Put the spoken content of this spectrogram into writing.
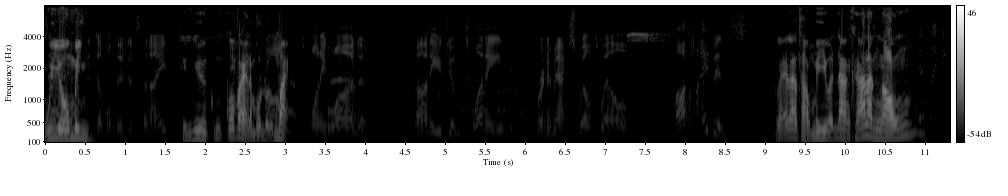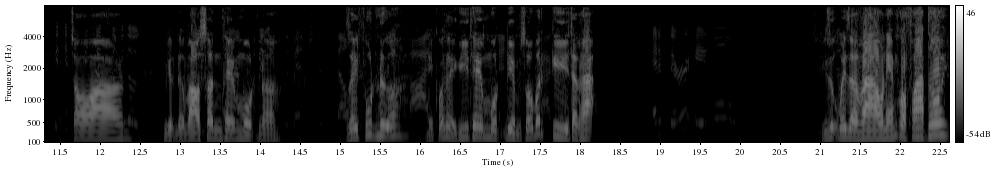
Wyoming hình như cũng có vẻ là một đội mạnh. Có lẽ là Thảo My vẫn đang khá là ngóng cho uh, việc được vào sân thêm một uh, giây phút nữa để có thể ghi thêm một điểm số bất kỳ chẳng hạn. Ví dụ bây giờ vào ném quả pha thôi.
